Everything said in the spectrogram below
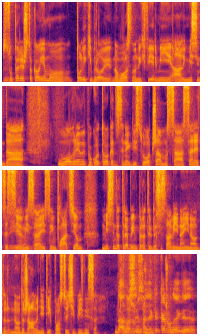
super je što kao imamo toliki broj novoosnovnih firmi, ali mislim da u ovo vreme, pogotovo kada se negdje suočavamo sa, sa recesijom Krizom, i, sa, da. i sa inflacijom, mislim da treba imperativ da se stavi i na, i na, odr, na održavanje tih postojećih biznisa. Da, Slažem mislim, se. ajde ka- kažemo da negde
